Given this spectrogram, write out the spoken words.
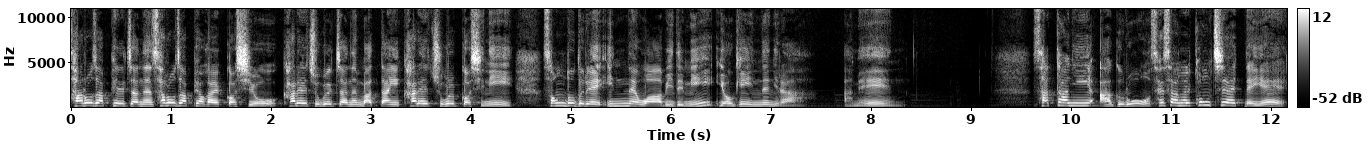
사로잡힐 자는 사로잡혀 갈 것이요. 칼에 죽을 자는 마땅히 칼에 죽을 것이니 성도들의 인내와 믿음이 여기 있느니라. 아멘. 사탄이 악으로 세상을 통치할 때에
